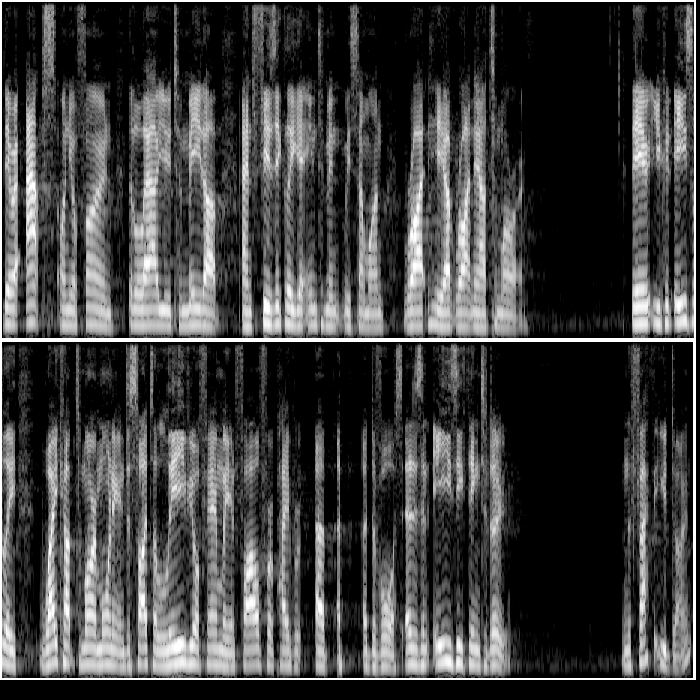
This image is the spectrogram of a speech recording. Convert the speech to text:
There are apps on your phone that allow you to meet up and physically get intimate with someone right here, right now, tomorrow. There, you could easily wake up tomorrow morning and decide to leave your family and file for a, paper, a, a, a divorce. It is an easy thing to do. And the fact that you don't,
